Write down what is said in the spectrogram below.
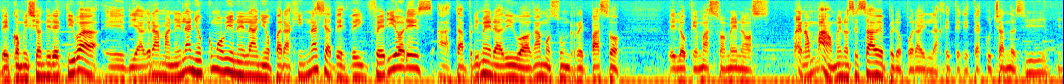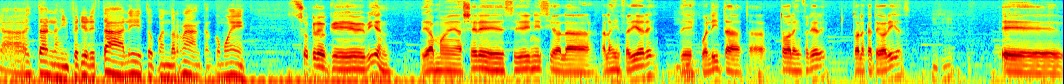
de comisión directiva eh, diagraman el año. ¿Cómo viene el año para gimnasia? Desde inferiores hasta primera, digo, hagamos un repaso de lo que más o menos, bueno, más o menos se sabe, pero por ahí la gente que está escuchando decir, mira, están las inferiores tal, esto, cuándo arrancan, cómo es. Yo creo que bien. Digamos, eh, ayer eh, se dio inicio a, la- a las inferiores, de escuelita hasta todas las inferiores, todas las categorías. Eh,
